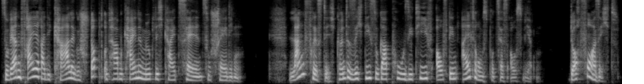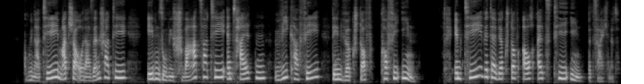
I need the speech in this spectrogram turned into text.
So werden freie Radikale gestoppt und haben keine Möglichkeit, Zellen zu schädigen. Langfristig könnte sich dies sogar positiv auf den Alterungsprozess auswirken. Doch Vorsicht! Grüner Tee, Matcha oder Sencha-Tee ebenso wie schwarzer Tee enthalten wie Kaffee den Wirkstoff Koffein. Im Tee wird der Wirkstoff auch als Tein bezeichnet.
